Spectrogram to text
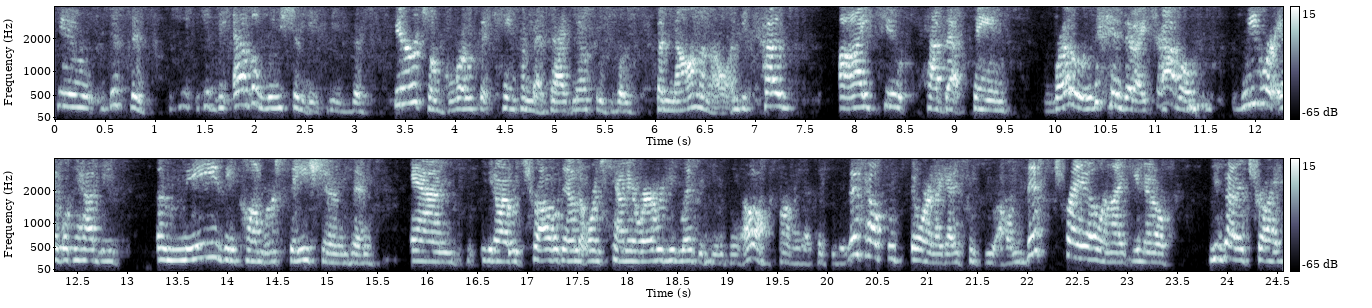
to just the he, he, the evolution, the, the, the spiritual growth that came from that diagnosis was phenomenal. And because I too have that same road that I traveled, we were able to have these amazing conversations and and you know, I would travel down to Orange County or wherever he lived, and he would say, "Oh, mom, I got to take you to this health food store, and I got to take you on this trail, and I, you know, you got to try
